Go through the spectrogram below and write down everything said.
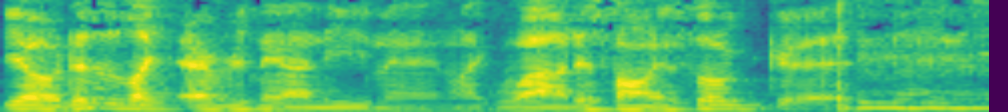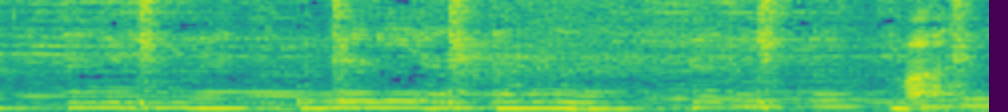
yo, this is like everything I need, man. Like wow, this song is so good. Wow.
